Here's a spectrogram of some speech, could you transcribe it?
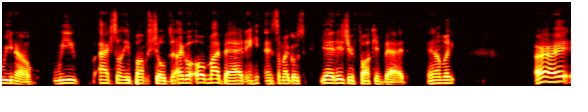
you know, we accidentally bump shoulders. I go, "Oh, my bad," and, he, and somebody goes, "Yeah, it is your fucking bad," and I'm like, "All right."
